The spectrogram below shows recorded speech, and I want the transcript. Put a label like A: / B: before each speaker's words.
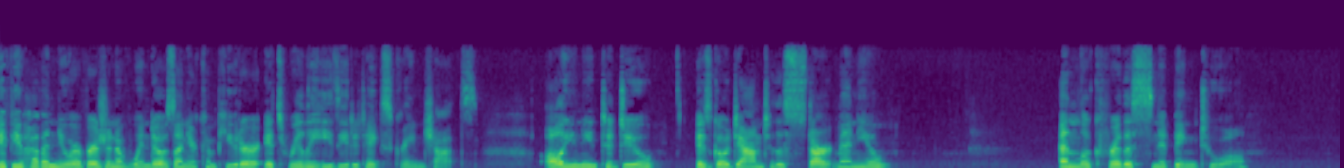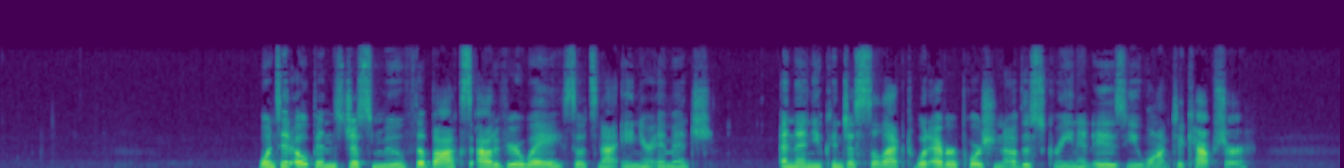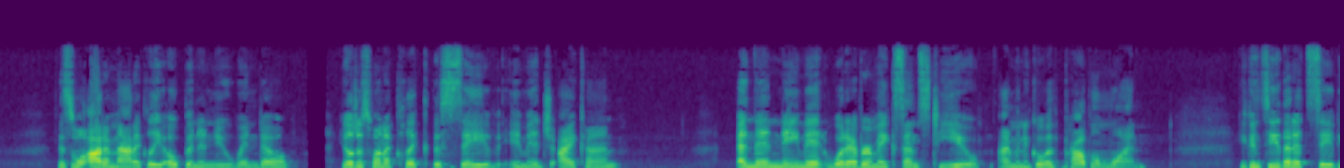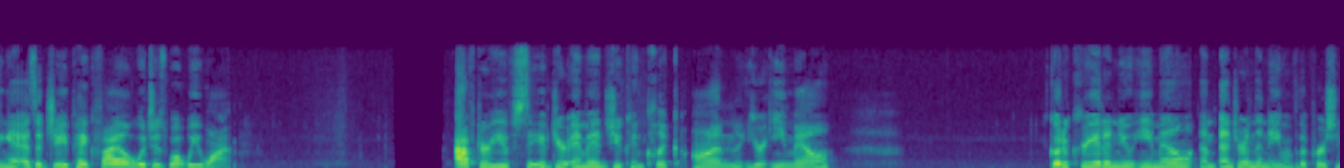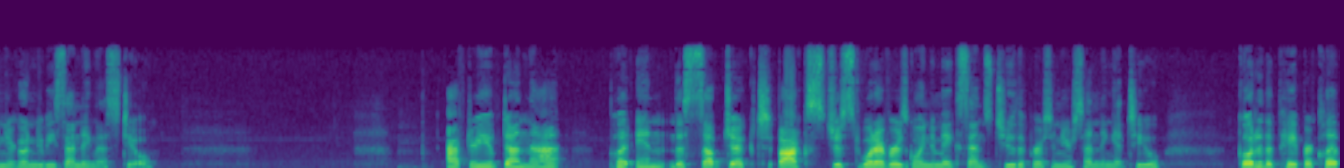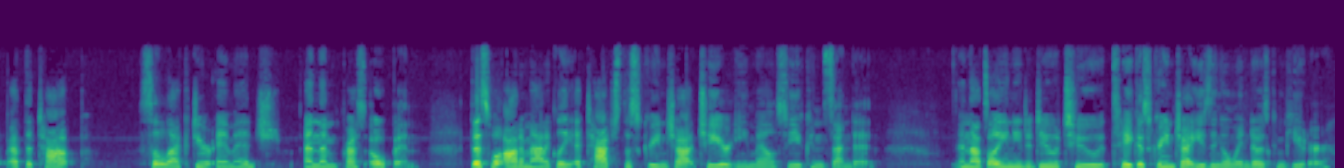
A: If you have a newer version of Windows on your computer, it's really easy to take screenshots. All you need to do is go down to the Start menu and look for the snipping tool. Once it opens, just move the box out of your way so it's not in your image. And then you can just select whatever portion of the screen it is you want to capture. This will automatically open a new window You'll just want to click the Save Image icon and then name it whatever makes sense to you. I'm going to go with problem 1. You can see that it's saving it as a JPEG file, which is what we want. After you've saved your image, you can click on your email. Go to create a new email and enter in the name of the person you're going to be sending this to. After you've done that, put in the subject box just whatever is going to make sense to the person you're sending it to. Go to the paperclip at the top, select your image, and then press open. This will automatically attach the screenshot to your email so you can send it. And that's all you need to do to take a screenshot using a Windows computer.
